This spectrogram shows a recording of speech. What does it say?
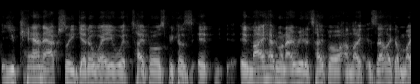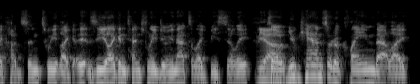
you can actually get away with typos because it in my head when i read a typo i'm like is that like a mike hudson tweet like is he like intentionally doing that to like be silly Yeah. so you can sort of claim that like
